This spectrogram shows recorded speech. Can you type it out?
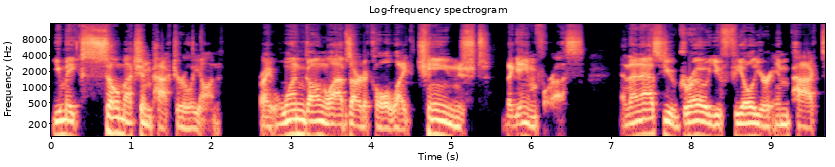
you make so much impact early on, right? One Gong Labs article like changed the game for us. And then as you grow, you feel your impact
